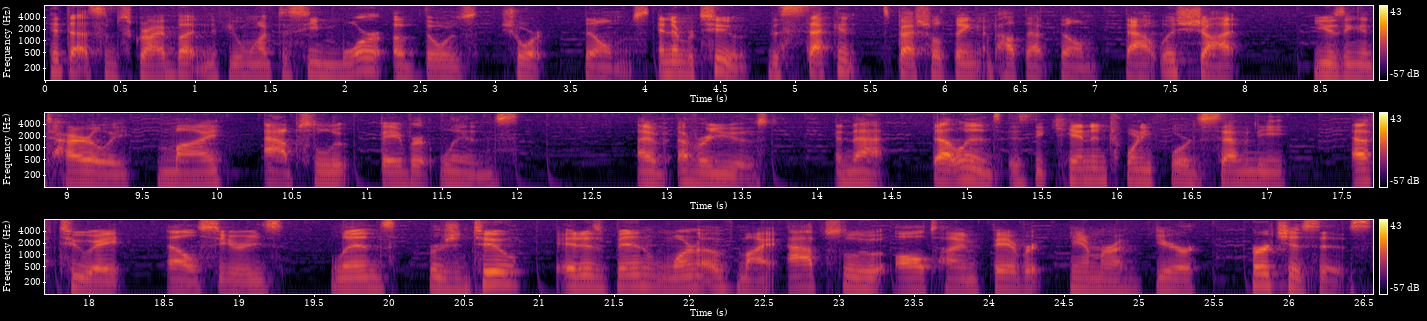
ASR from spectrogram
Hit that subscribe button if you want to see more of those short films. And number two, the second special thing about that film, that was shot using entirely my absolute favorite lens I have ever used. And that, that lens is the Canon 24-70 f2.8L series lens version 2. It has been one of my absolute all-time favorite camera gear purchases.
